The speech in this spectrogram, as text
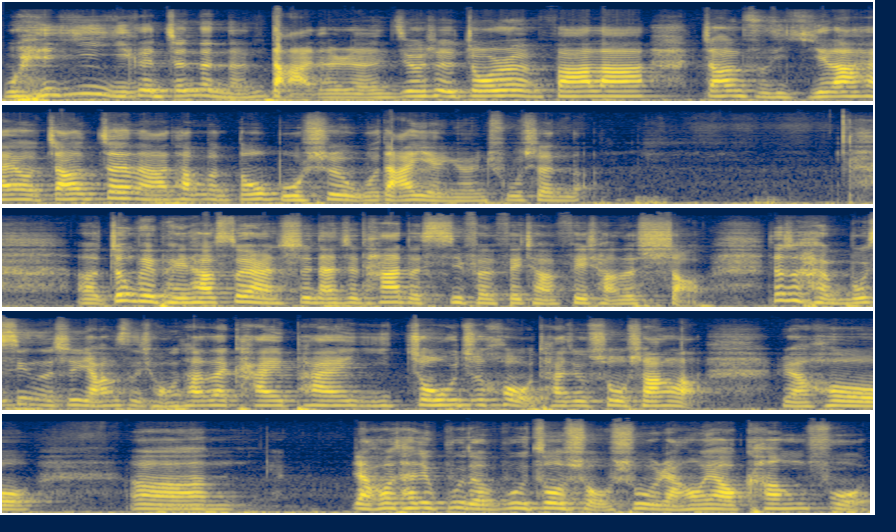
唯一一个真的能打的人，就是周润发啦、章子怡啦，还有张震啊，他们都不是武打演员出身的。呃，郑佩佩她虽然是，但是她的戏份非常非常的少。但是很不幸的是，杨紫琼她在开拍一周之后，她就受伤了，然后，呃，然后她就不得不做手术，然后要康复。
